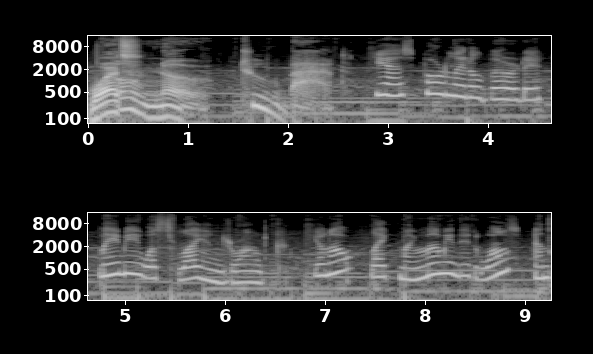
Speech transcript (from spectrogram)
What? Oh no, too bad. Yes, poor little birdie. Maybe he was flying drunk. You know, like my mommy did once and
